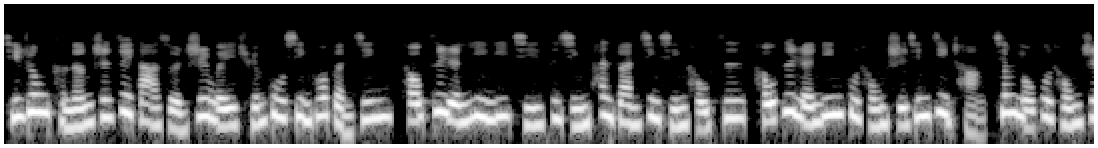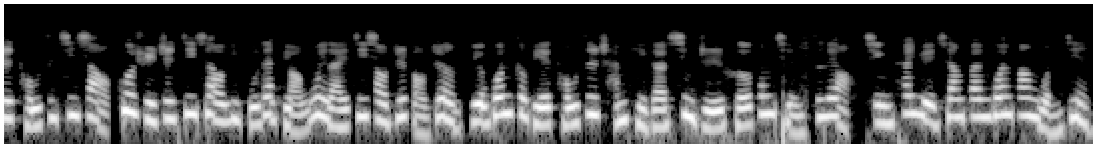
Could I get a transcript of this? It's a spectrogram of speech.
其中可能之最大损失为全部信托本金，投资人应依其自行判断进行投资。投资人因不同时间进场，将有不同之投资绩效。过去之绩效亦不代表未来绩效之保证。有关个别投资产品的性质和风险资料，请参阅相关官方文件。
